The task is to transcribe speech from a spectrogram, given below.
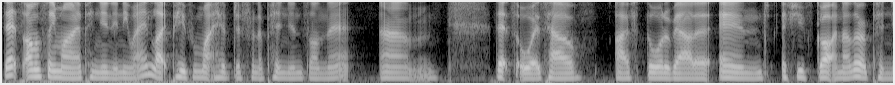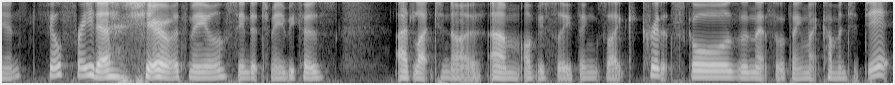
That's honestly my opinion anyway like people might have different opinions on that. Um, that's always how I've thought about it. And if you've got another opinion, feel free to share it with me or send it to me because I'd like to know. Um, obviously, things like credit scores and that sort of thing might come into debt,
